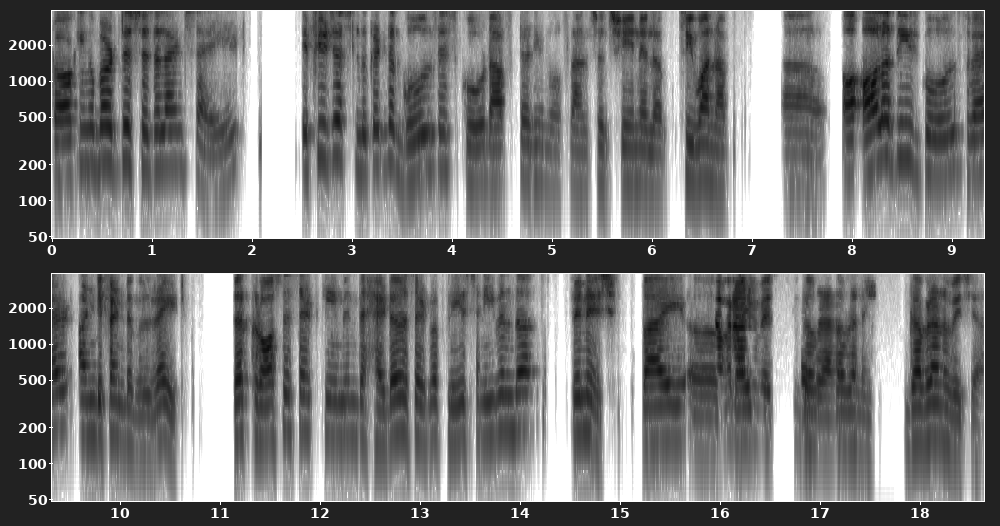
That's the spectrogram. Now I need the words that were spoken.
talking about the Switzerland side, if you just look at the goals they scored after, you know, France was 3 0 up, 3 1 up, uh, all of these goals were undefendable, right? The crosses that came in, the headers that were placed, and even the finish by, uh, by Gavranovic. Gav- Gavranovic. Gavranovic. Gavranovic, yeah.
